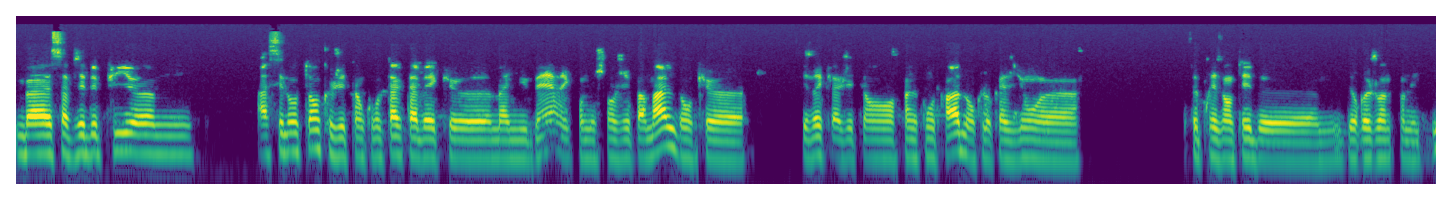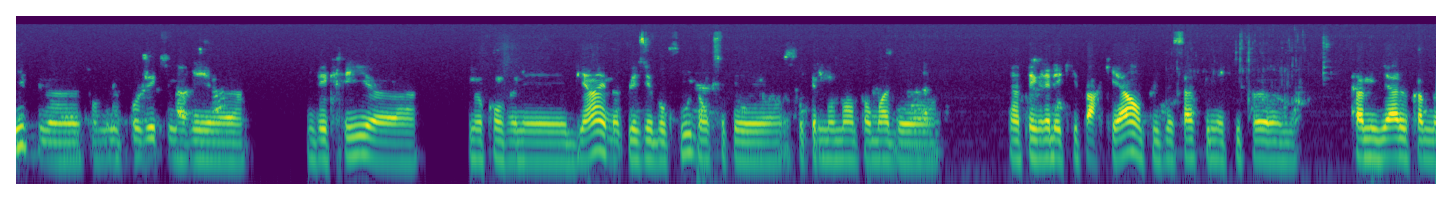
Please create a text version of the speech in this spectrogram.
Bah, ça faisait depuis assez longtemps que j'étais en contact avec euh, Manu Hubert et qu'on échangeait pas mal. Donc, euh, c'est vrai que là, j'étais en fin de contrat, donc l'occasion euh, se présenter de, de rejoindre son équipe. Le, son- projet qu'il m'avait euh, décrit euh, me convenait bien et me plaisait beaucoup. Donc, c'était c'était le moment pour moi de d'intégrer l'équipe Arkea. En plus de ça, c'est une équipe euh, familiale comme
